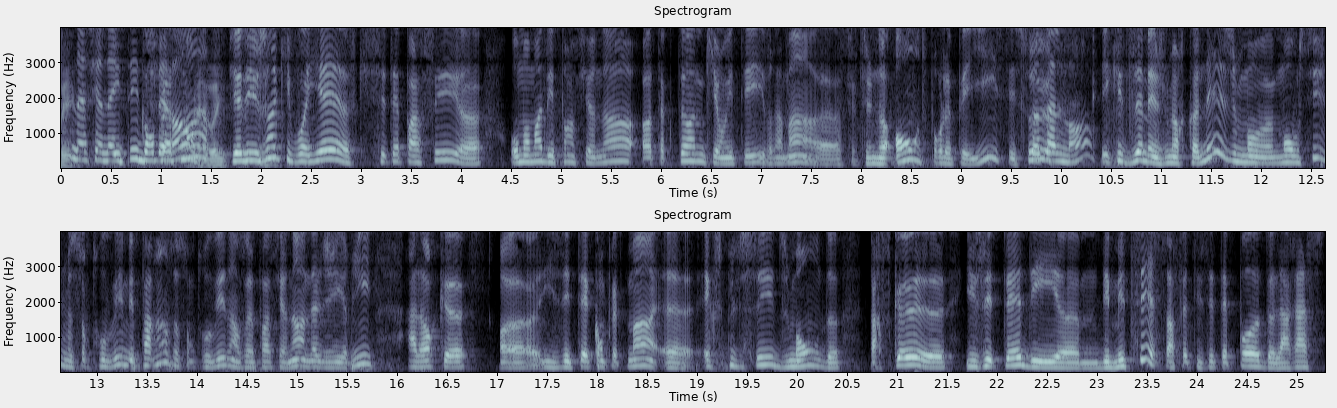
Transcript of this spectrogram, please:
Ben oui. nationalités différentes. Ben oui. Puis il y a des gens qui voyaient euh, ce qui s'était passé euh, au moment des pensionnats autochtones qui ont été vraiment... euh, c'est une honte pour le pays, c'est sûr. Totalement. Et qui disaient, mais je me reconnais, je- moi, moi aussi, je me suis retrouvé, mes parents se sont retrouvés dans un pensionnat en Algérie, alors que Euh, ils étaient complètement euh, expulsés du monde parce que euh, ils étaient des, des métis. En fait, ils n'étaient pas de la race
